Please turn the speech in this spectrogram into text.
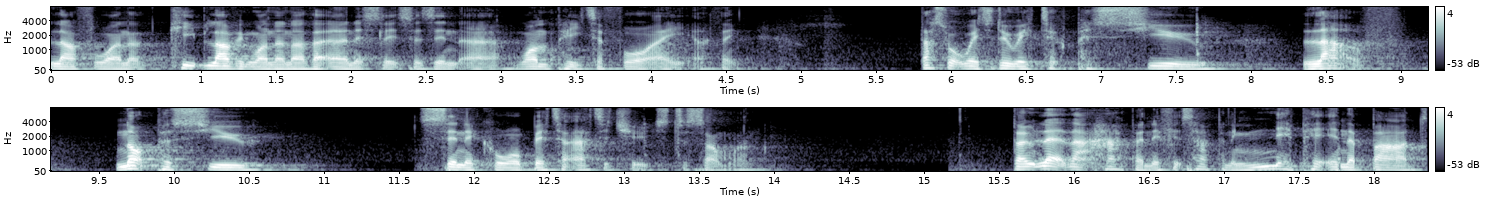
love for one another, keep loving one another earnestly. It says in uh, 1 Peter 4 8, I think. That's what we're to do. We're to pursue love, not pursue cynical or bitter attitudes to someone. Don't let that happen. If it's happening, nip it in the bud.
